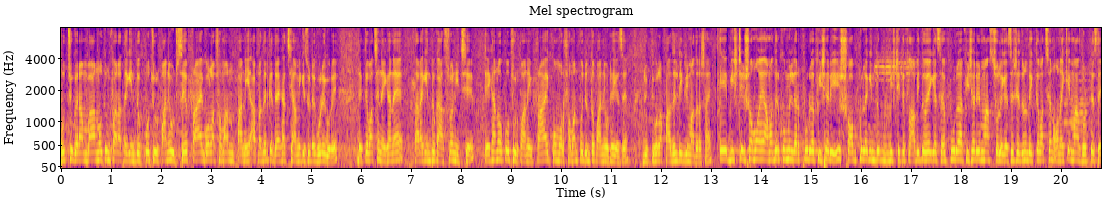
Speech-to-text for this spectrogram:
গুচ্ছুগ্রাম বা নতুন পাড়াতে কিন্তু প্রচুর পানি উঠছে, প্রায় গলা সমান পানি আপনাদেরকে দেখাচ্ছি আমি কিছুটা ঘুরে ঘুরে। দেখতে পাচ্ছেন এখানে তারা কিন্তু আশ্রয় নিচ্ছে, এখানেও প্রচুর পানি, প্রায় কোমর সমান পর্যন্ত পানি উঠে গেছে যুক্তিখোলা ফাজিল ডিগ্রি মাদ্রাসায়। এই বৃষ্টির সময় আমাদের কুমিল্লার পুরো ফিশারি সবগুলো কিন্তু বৃষ্টিতে প্লাবিত হয়ে গেছে, পুরো ফিশারির মাছ চলে গেছে, সেজন্য দেখতে পাচ্ছেন অনেকে মাছ ধরতেছে।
